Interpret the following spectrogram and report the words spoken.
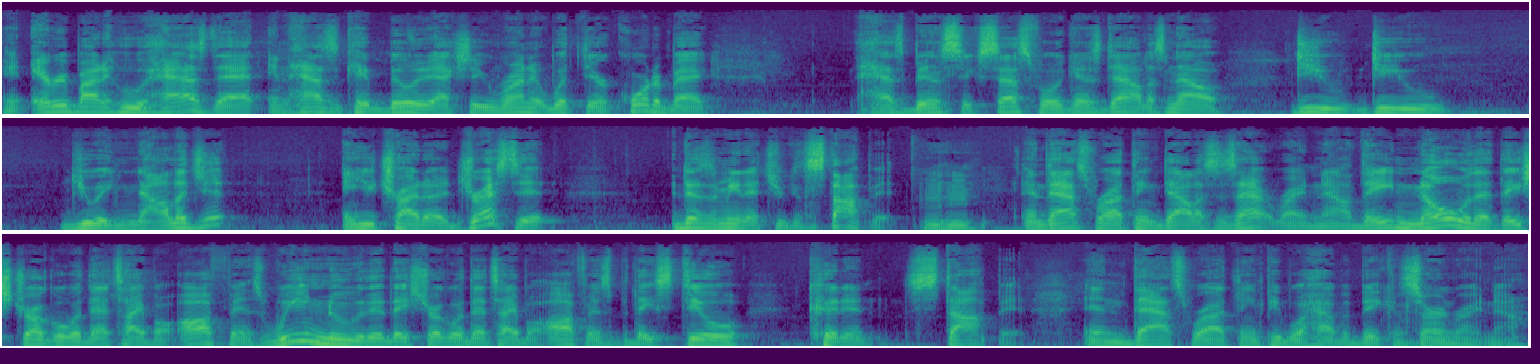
And everybody who has that and has the capability to actually run it with their quarterback has been successful against Dallas. Now, do you do you you acknowledge it and you try to address it? It doesn't mean that you can stop it. Mm-hmm. And that's where I think Dallas is at right now. They know that they struggle with that type of offense. We knew that they struggled with that type of offense, but they still couldn't stop it. And that's where I think people have a big concern right now.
